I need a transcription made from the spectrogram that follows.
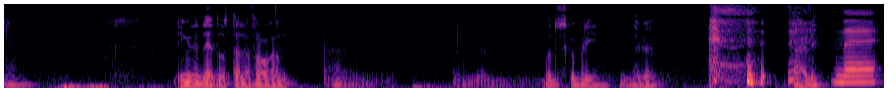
Mm. Ingen idé då att ställa frågan eh, vad du ska bli när du är färdig? Nej,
